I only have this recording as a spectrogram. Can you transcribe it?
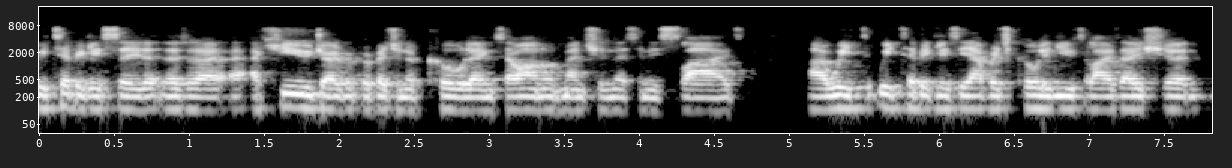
we typically see that there's a, a huge overprovision of cooling. So Arnold mentioned this in his slides. Uh, we, we typically see average cooling utilization,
